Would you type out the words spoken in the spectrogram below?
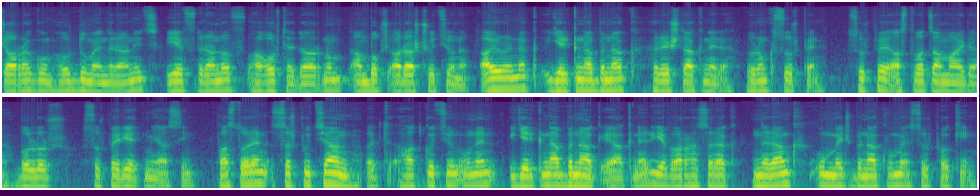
ճառագում հորդում է նրանից եւ դրանով հաղորդ է դառնում ամբողջ արարչությունը։ Այ օրինակ երկնաբնակ հրեշտակները, որոնք սուրբ են։ Սուրբ է Աստվածամայրը, բոլոր սուրբերի հետ միասին։ Փաստորեն սրբության այդ հատկություն ունեն երկնաբնակ էակներ եւ առհասարակ նրանք, ում մեջ բնակվում է Սուրբ Հոգին,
